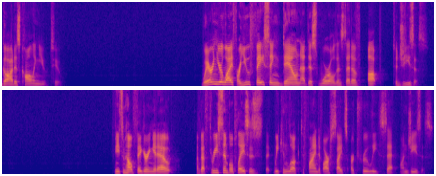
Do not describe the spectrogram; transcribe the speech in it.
God is calling you to? Where in your life are you facing down at this world instead of up to Jesus? If you need some help figuring it out, I've got three simple places that we can look to find if our sights are truly set on Jesus.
